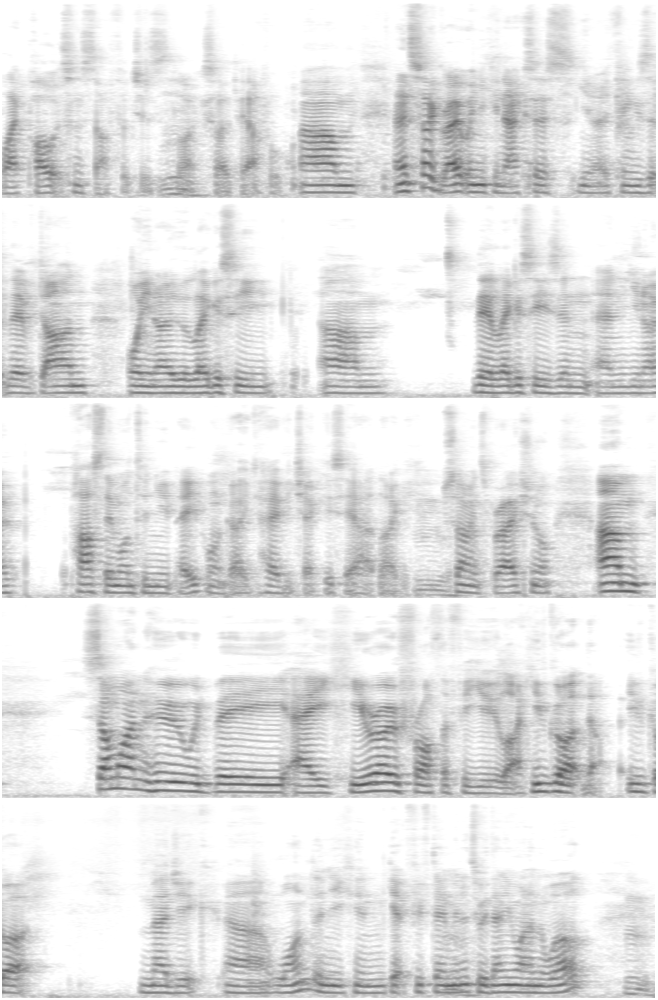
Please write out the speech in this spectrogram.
like poets and stuff, which is mm. like so powerful. Um, and it's so great when you can access, you know, things that they've done or you know the legacy um, their legacies and, and you know pass them on to new people and go, hey, have you checked this out? Like mm. so inspirational. Um, someone who would be a hero frother for you, like you've got the, you've got magic uh, wand and you can get 15 minutes with anyone in the world. Mm.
